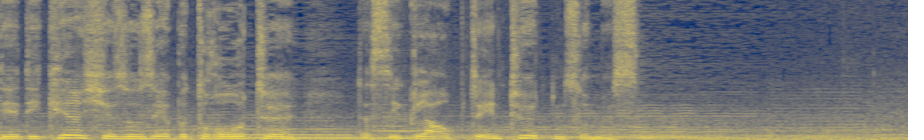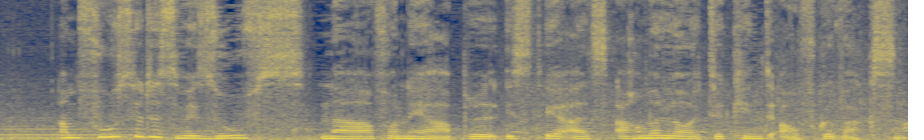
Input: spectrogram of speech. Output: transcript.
der die Kirche so sehr bedrohte, dass sie glaubte, ihn töten zu müssen? Am Fuße des Vesuvs, nahe von Neapel, ist er als arme Leutekind aufgewachsen.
